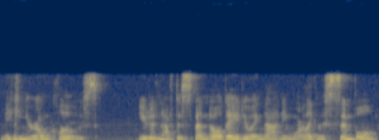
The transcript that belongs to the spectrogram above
making your own clothes, you didn't have to spend all day doing that anymore. Like the simple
